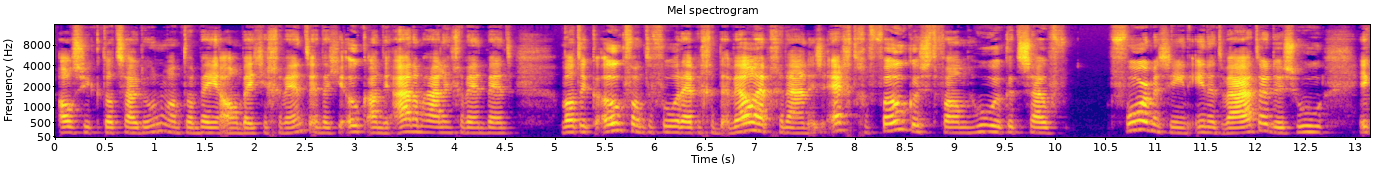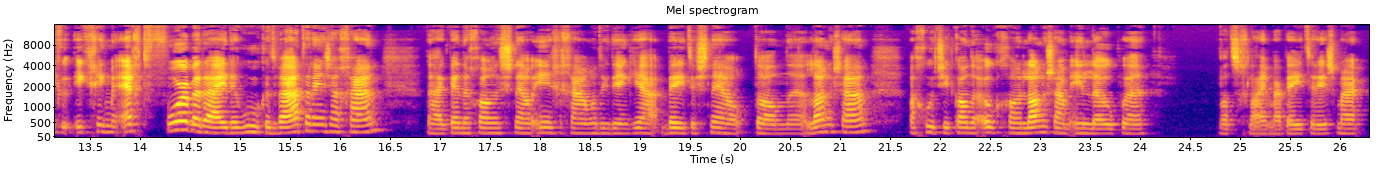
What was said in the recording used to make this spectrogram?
als ik dat zou doen, want dan ben je al een beetje gewend. En dat je ook aan die ademhaling gewend bent. Wat ik ook van tevoren heb wel heb gedaan, is echt gefocust van hoe ik het zou voor me zien in het water. Dus hoe ik, ik ging me echt voorbereiden hoe ik het water in zou gaan. Nou, ik ben er gewoon snel ingegaan, want ik denk, ja, beter snel dan uh, langzaam. Maar goed, je kan er ook gewoon langzaam inlopen, wat schijnbaar beter is. Maar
